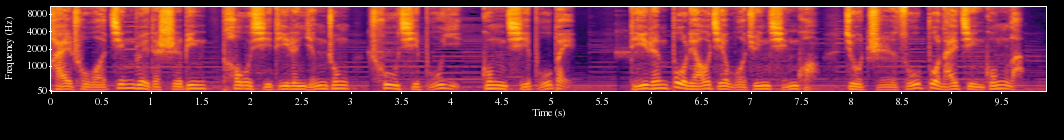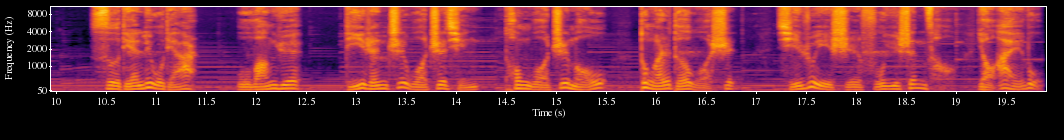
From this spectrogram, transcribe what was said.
派出我精锐的士兵偷袭敌人营中，出其不意，攻其不备。敌人不了解我军情况，就止足不来进攻了。”四点六点二。武王曰：“敌人知我之情，通我之谋，动而得我事。其锐士伏于深草，要隘路，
